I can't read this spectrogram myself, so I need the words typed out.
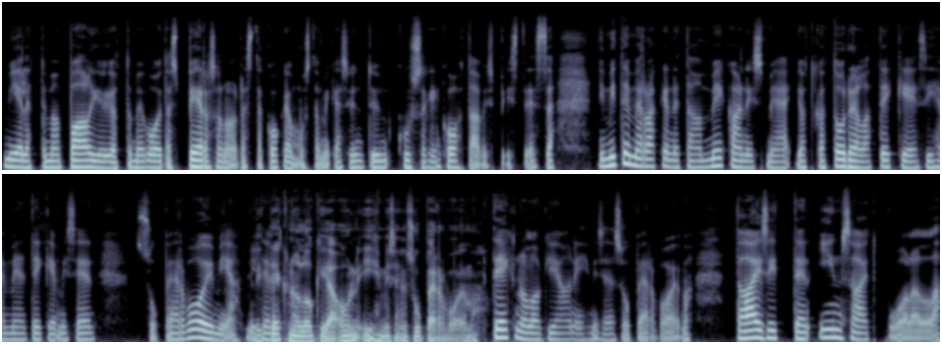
mielettömän paljon, jotta me voitaisiin personoida sitä kokemusta, mikä syntyy kussakin kohtaamispisteessä, niin miten me rakennetaan mekanismeja, jotka todella tekee siihen meidän tekemiseen supervoimia. Eli miten teknologia on ihmisen supervoima. Teknologia on ihmisen supervoima. Tai sitten insight-puolella,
